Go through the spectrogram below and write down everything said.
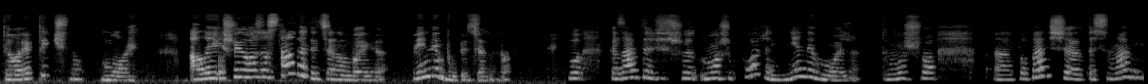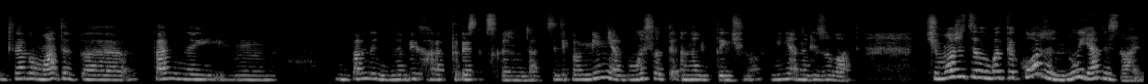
Теоретично може. Але якщо його заставити це робити, він не буде це робити. Бо казати, що може кожен, ні, не може. Тому що, по-перше, СММ треба мати е, певний, певний набір характеристик, скажімо так. Це типу вміння мислити аналітично, вміння аналізувати. Чи може це робити кожен? Ну я не знаю.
